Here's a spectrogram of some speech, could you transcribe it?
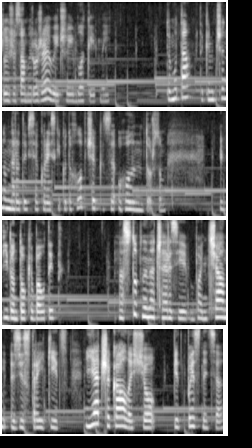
той же самий рожевий чи блакитний. Тому та, таким чином народився корейський котохлопчик з оголеним торсом. We don't talk about it. Наступний на черзі банчан зі Stray Kids. Я чекала, що підписниця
